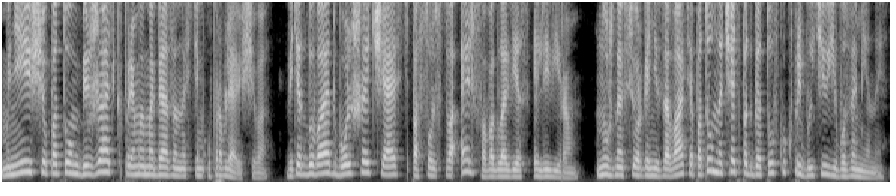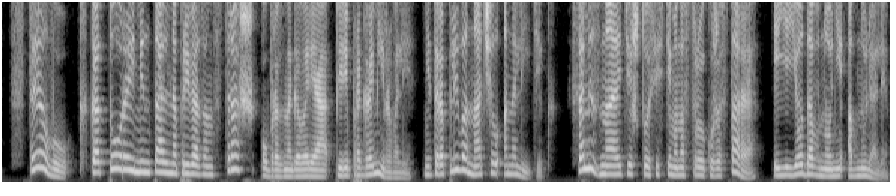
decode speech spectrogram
«Мне еще потом бежать к прямым обязанностям управляющего. Ведь отбывает большая часть посольства эльфа во главе с Эливиром. Нужно все организовать, а потом начать подготовку к прибытию его замены. Стеллу, к которой ментально привязан страж, образно говоря, перепрограммировали, неторопливо начал аналитик. Сами знаете, что система настроек уже старая, и ее давно не обнуляли.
